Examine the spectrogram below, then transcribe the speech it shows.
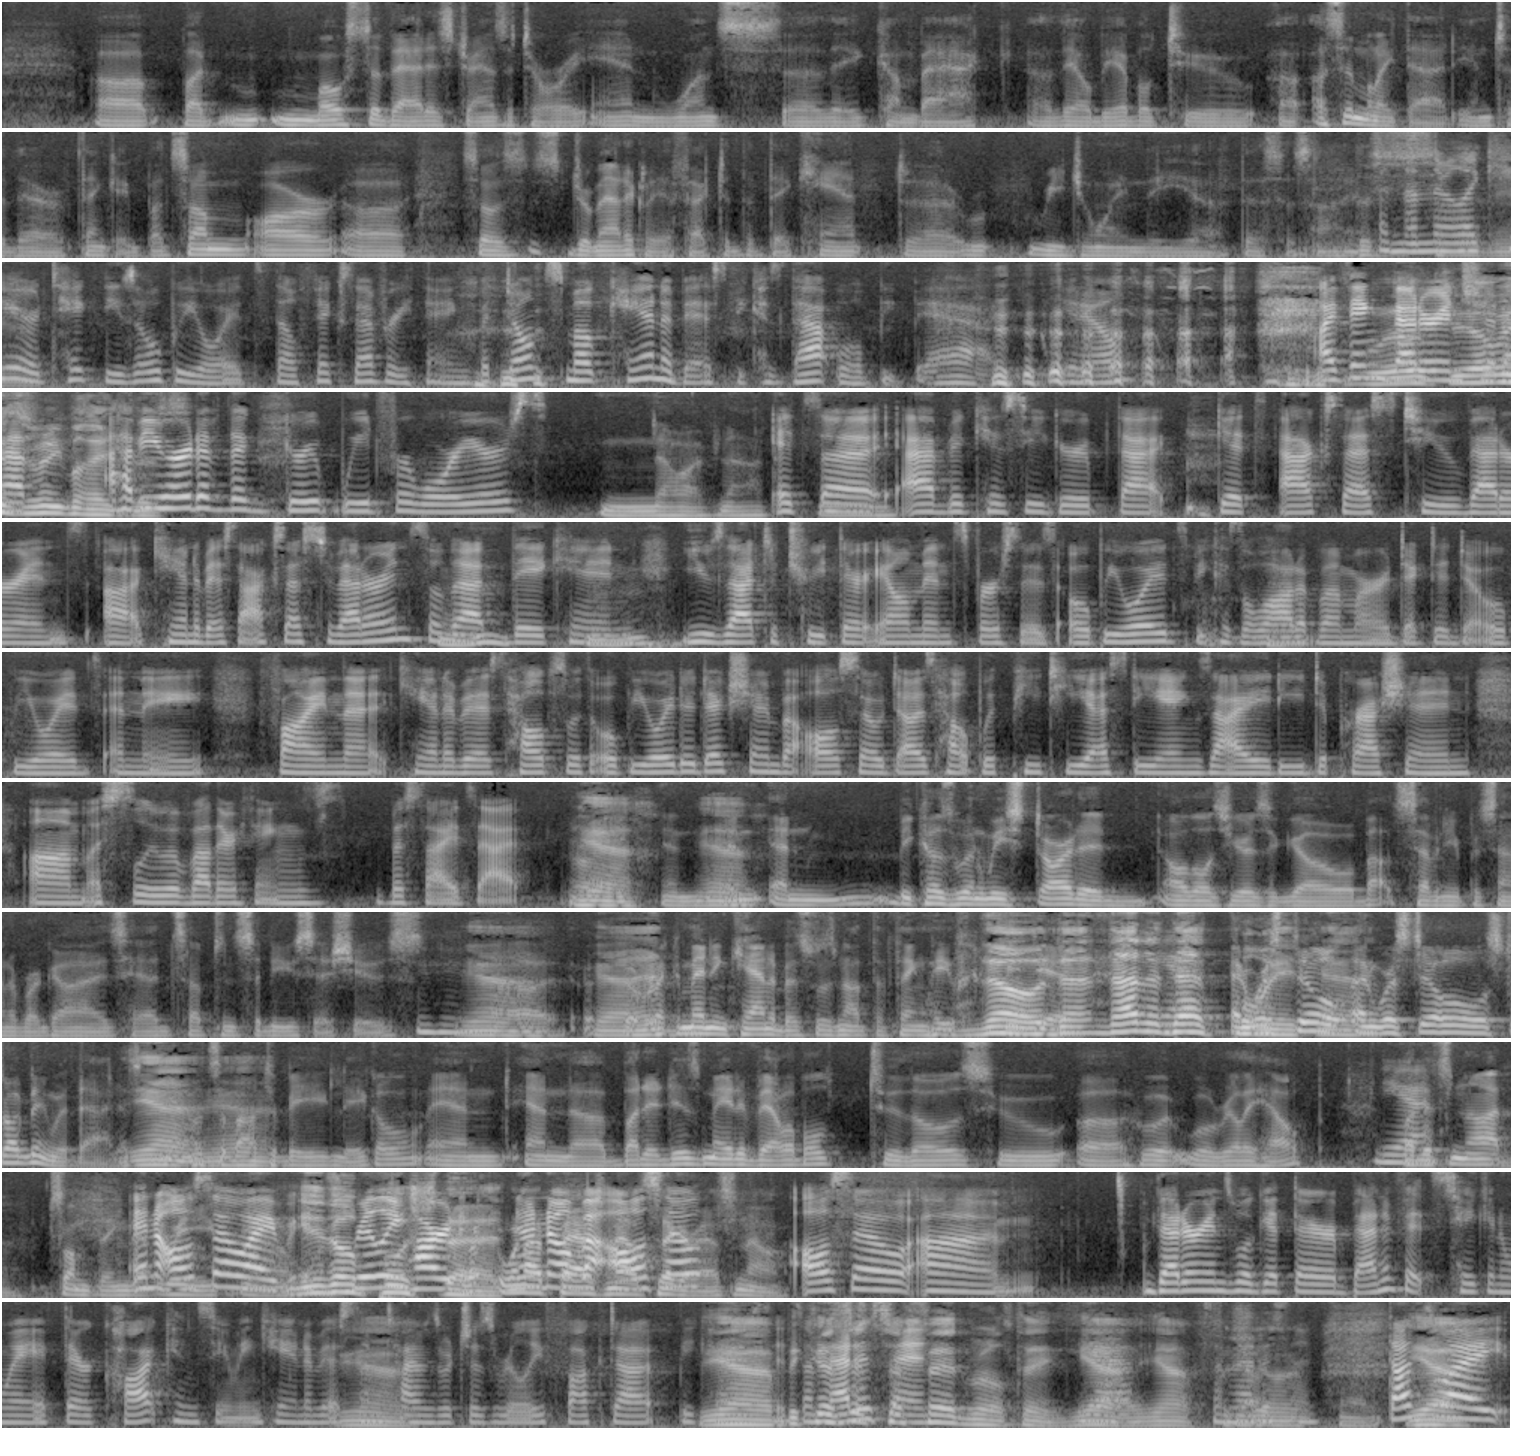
Uh, but m- most of that is transitory, and once uh, they come back, uh, they'll be able to uh, assimilate that into their thinking. But some are uh, so s- dramatically affected that they can't uh, re- rejoin the uh, the society. The And then they're like, Yeah. "Here, take these opioids; they'll fix everything. But don't smoke cannabis because that will be bad." You know. I think Well, veterans should always have. remind Have you heard of the group Weed for Warriors? No, I've not. It's a advocacy group that gets access to veterans, uh, cannabis access to veterans, so that they can use that to treat their ailments versus opioids, because a lot of them are addicted to opioids, and they find that cannabis helps with opioid addiction, but also does help with PTSD, anxiety, depression, um, a slew of other things besides that. Yeah, and, yeah. and and because when we started all those years ago, about seventy percent of our guys had substance abuse issues. Mm-hmm. Yeah, uh, yeah, and- recommending cannabis was not the thing we No, we did. not, not at Yeah. that point. and we're still yeah. and we're still struggling with that. It's, you Yeah, know, it's yeah. about to be legal, and and uh, but it is made available to those who uh, who it will really help. Yeah. But it's not something. That and we, also, you I know, You it's don't really push hard. that. We're no, not no, but also, cigarettes, no. also, um, veterans will get their benefits taken away if they're caught consuming cannabis Yeah. sometimes, which is really fucked up because yeah, it's because a medicine. it's a federal thing. Yeah, yeah, it's a for sure. medicine. Right. That's Yeah. why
